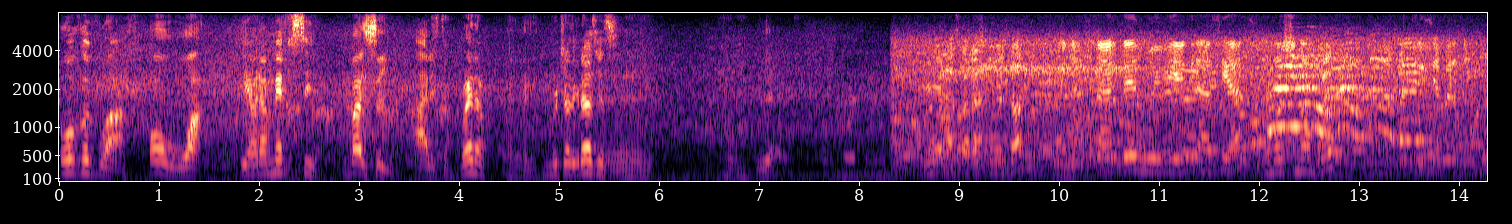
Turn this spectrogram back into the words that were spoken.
Au revoir. owa, Y ahora merci. merci. Ah, listo. Bueno, muchas gracias. Muy buenas tardes, ¿cómo está? Buenas tardes, muy bien, gracias. ¿Cómo es su nombre? Ana Patricia Perdomo,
